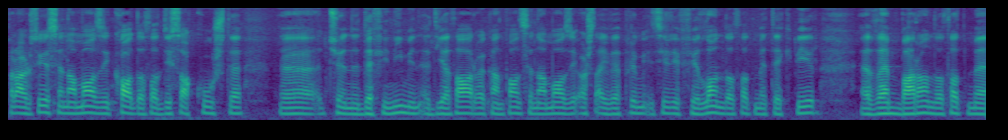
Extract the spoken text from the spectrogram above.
Për arsye se namazi ka do thotë disa kushte, që në definimin e dijetarëve kanë thënë se namazi është ai veprim i cili fillon do thot me tekbir dhe mbaron do thot me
